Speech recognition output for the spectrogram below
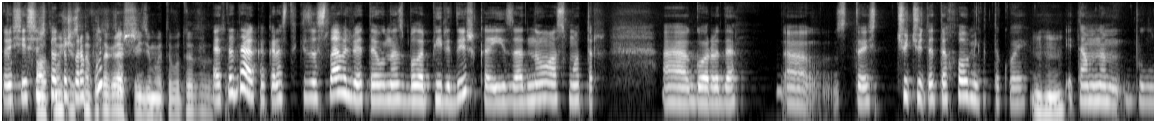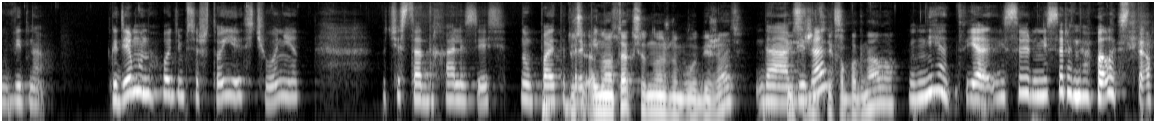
То есть, если А вот мы что-то сейчас на пропустишь... фотографии видим, это вот это. Это да, как раз-таки Заславль, это у нас была передышка и заодно осмотр а, города. С- то есть чуть-чуть это холмик такой, Мгм. и там нам было видно, где мы находимся, что есть, чего нет. Чисто отдыхали здесь, ну, по этой тропинке. ну а так все нужно было бежать? Да, Ты бежать? всех обогнала? Нет, я не, сор- не соревновалась там.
